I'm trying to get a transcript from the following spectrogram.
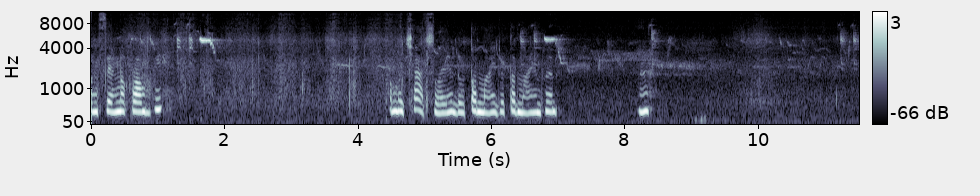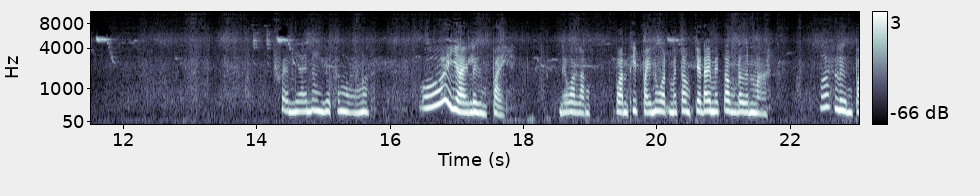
ฟังเสียงนกร้องนี่ธรรมชาติสวยดูต้นไม้ดูต้นไม้เพื่อนนะแฟนยายนั่งอยู่ข้างหลังเนาะโอ้ยยายลืมไป เดี๋ยววันหลังวันที่ไปนวดไม่ต้องจะได้ไม่ต้องเดินมาเอ้ยลืมไป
